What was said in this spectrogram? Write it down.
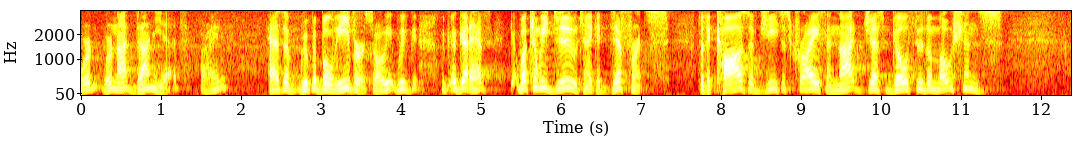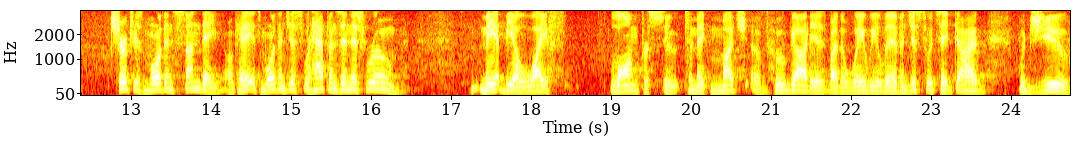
we're, we're not done yet, all right? As a group of believers, so we, we've, we've got to have, what can we do to make a difference for the cause of Jesus Christ and not just go through the motions? Church is more than Sunday, okay? It's more than just what happens in this room. May it be a life long pursuit to make much of who God is by the way we live and just would say, God, would you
